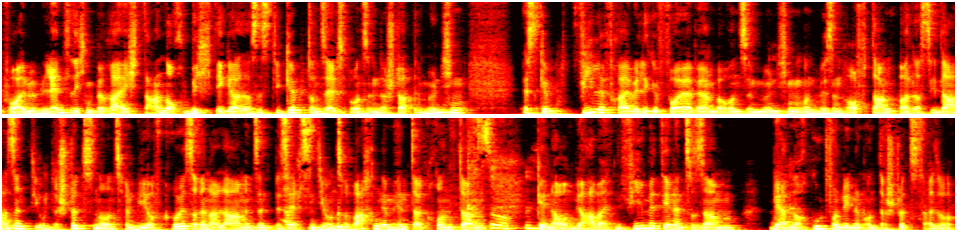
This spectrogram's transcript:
vor allem im ländlichen Bereich, da noch wichtiger, dass es die gibt. Und selbst bei uns in der Stadt in München, es gibt viele freiwillige Feuerwehren bei uns in München und wir sind oft dankbar, dass sie da sind. Die unterstützen uns. Wenn wir auf größeren Alarmen sind, besetzen die unsere Wachen im Hintergrund dann. Ach so. Mhm. Genau, und wir arbeiten viel mit denen zusammen, werden auch gut von denen unterstützt. Also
